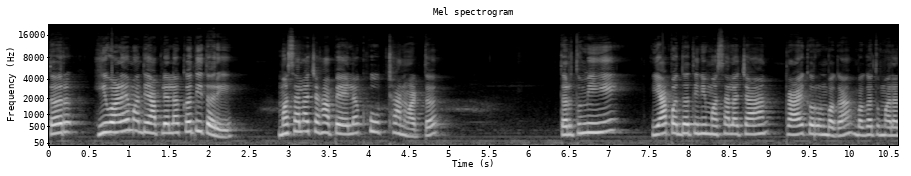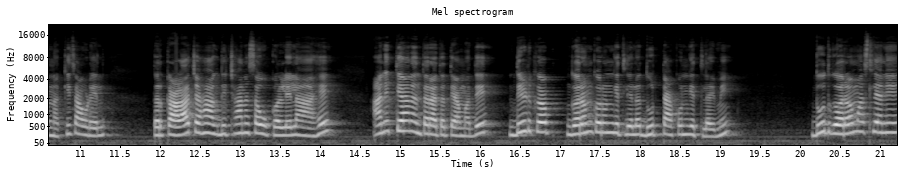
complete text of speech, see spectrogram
तर हिवाळ्यामध्ये आपल्याला कधीतरी मसाला चहा प्यायला खूप छान वाटतं. तर तुम्हीही या पद्धतीने मसाला चहा ट्राय करून बघा. बघा तुम्हाला नक्कीच आवडेल. तर काळा चहा अगदी छान असा उकळलेला आहे. आणि त्यानंतर आता त्यामध्ये दीड कप गरम करून घेतलेलं दूध टाकून घेतलं आहे मी. दूध गरम असल्याने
